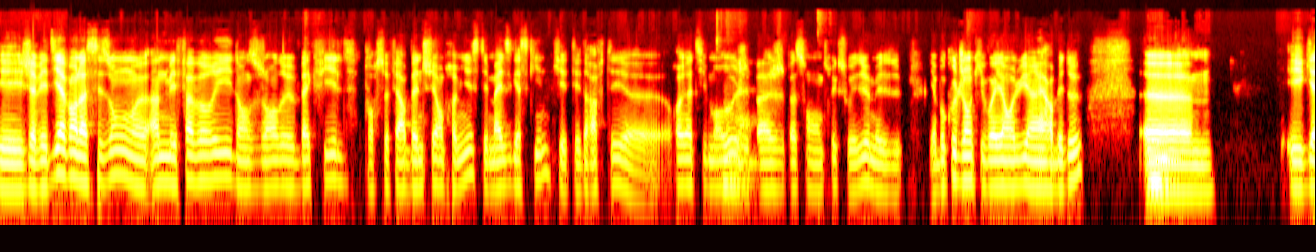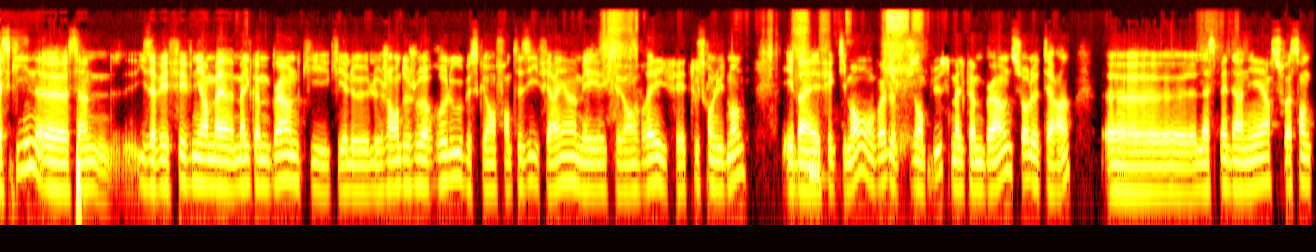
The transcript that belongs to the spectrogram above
Et j'avais dit avant la saison, un de mes favoris dans ce genre de backfield pour se faire bencher en premier, c'était Miles Gaskin, qui était drafté relativement haut. J'ai pas, pas son truc sous les yeux, mais il y a beaucoup de gens qui voyaient en lui un RB2. Mmh. Et Gaskin, euh, ils avaient fait venir Malcolm Brown, qui, est le, genre de joueur relou, parce qu'en fantasy, il fait rien, mais qu'en vrai, il fait tout ce qu'on lui demande. Et ben effectivement, on voit de plus en plus Malcolm Brown sur le terrain. Euh, la semaine dernière, 60,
